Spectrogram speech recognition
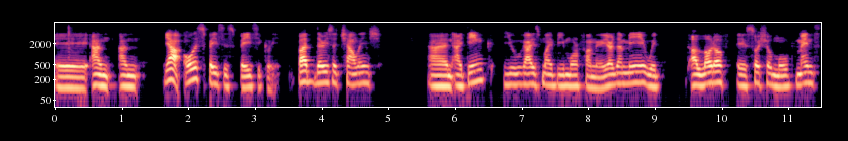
and and yeah, all spaces basically. But there is a challenge, and I think you guys might be more familiar than me with a lot of social movements.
